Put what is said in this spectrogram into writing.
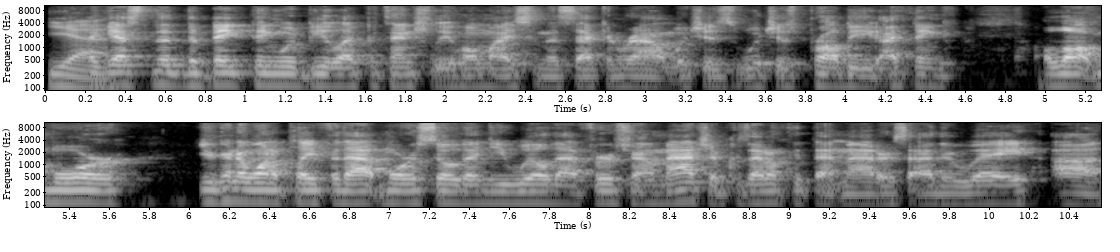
Yeah. I guess the, the big thing would be like potentially home ice in the second round, which is which is probably I think a lot more. You're going to want to play for that more so than you will that first round matchup because I don't think that matters either way. Uh,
